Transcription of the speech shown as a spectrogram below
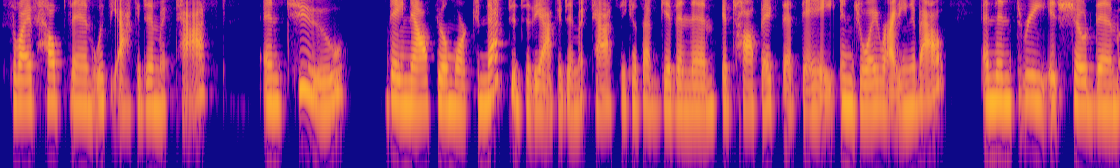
So I've helped them with the academic task. And two, they now feel more connected to the academic task because I've given them a topic that they enjoy writing about. And then three, it showed them,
